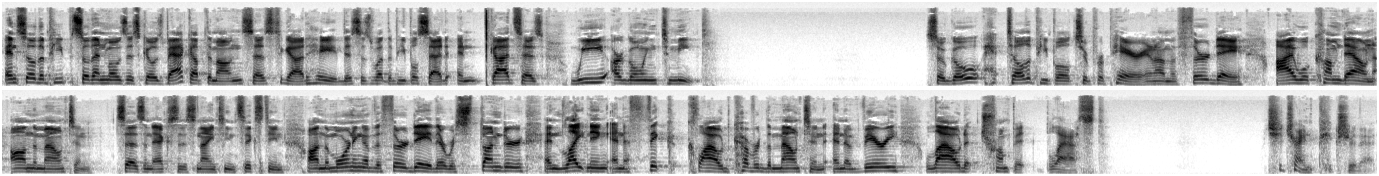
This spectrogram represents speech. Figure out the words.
And so the people so then Moses goes back up the mountain, says to God, "Hey, this is what the people said." And God says, "We are going to meet." So go tell the people to prepare, and on the third day I will come down on the mountain says in Exodus 19:16, on the morning of the third day there was thunder and lightning and a thick cloud covered the mountain and a very loud trumpet blast. You should try and picture that.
